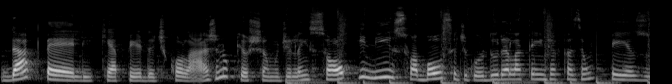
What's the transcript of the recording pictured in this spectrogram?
da pele, que é a perda de colágeno, que eu chamo de lençol, e nisso a bolsa de gordura ela tende a fazer um peso.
